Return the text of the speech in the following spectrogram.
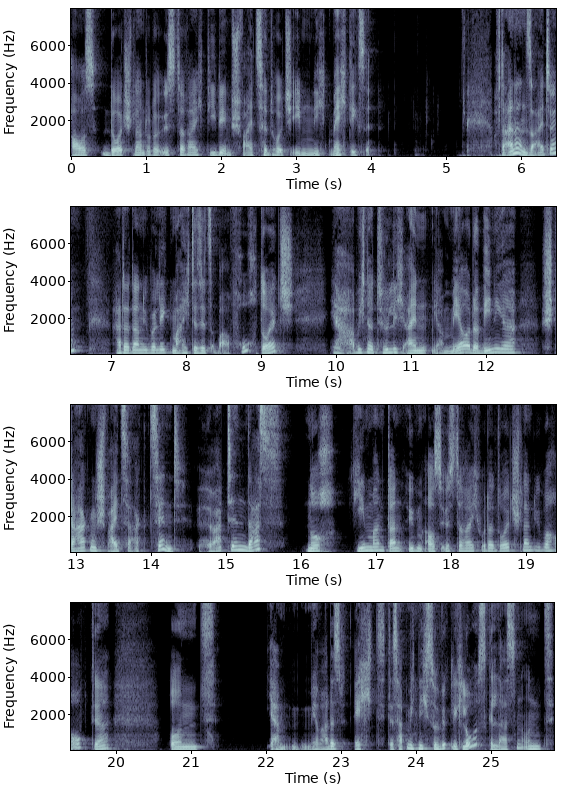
aus Deutschland oder Österreich, die dem Schweizerdeutsch eben nicht mächtig sind. Auf der anderen Seite hat er dann überlegt, mache ich das jetzt aber auf Hochdeutsch? Ja, habe ich natürlich einen ja, mehr oder weniger starken Schweizer Akzent. Hört denn das noch jemand dann eben aus Österreich oder Deutschland überhaupt? Ja, und ja, mir war das echt, das hat mich nicht so wirklich losgelassen und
